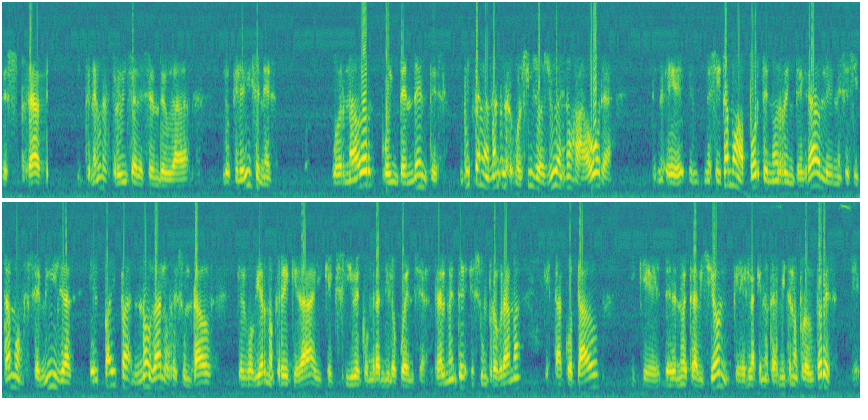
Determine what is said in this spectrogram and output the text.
de superar y tener una provincia desendeudada, lo que le dicen es, gobernador o intendentes, metan la mano en el bolsillo, ayúdenos ahora. Eh, necesitamos aporte no reintegrable, necesitamos semillas. El PAIPA no da los resultados que el gobierno cree que da y que exhibe con grandilocuencia. Realmente es un programa que está acotado y que desde nuestra visión, que es la que nos transmiten los productores, eh,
